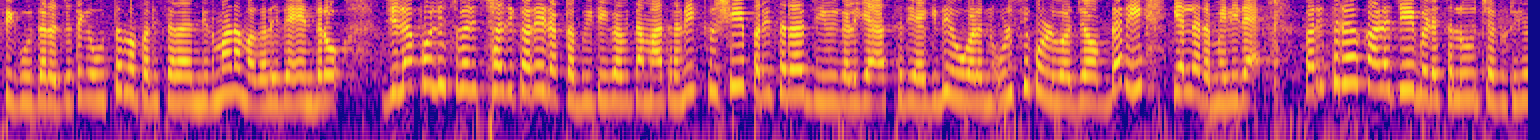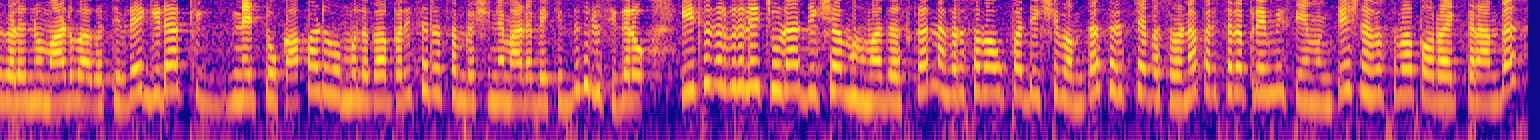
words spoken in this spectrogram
ಸಿಗುವುದರ ಜೊತೆಗೆ ಉತ್ತಮ ಪರಿಸರ ನಿರ್ಮಾಣವಾಗಲಿದೆ ಎಂದರು. ಜಿಲ್ಲಾ ಪೊಲೀಸ್ ವರಿಷ್ಠಾಧಿಕಾರಿ ಡಾಕ್ಟರ್ ಬಿಟಿ ಕವಿತಾ ಮಾತನಾಡಿ, ಕೃಷಿ ಪರಿಸರ ಜೀವಿಗಳಿಗೆ ಆಸರಿಯಾಗಿದೆ. ಇವುಗಳನ್ನು ಉಳಿಸಿಕೊಳ್ಳುವ ಜವಾಬ್ದಾರಿ ಎಲ್ಲರ ಮೇಲಿದೆ. ಪರಿಸರ ಕಾಳಜಿ ಬೆಳೆಸಲು ಚಟುವಟಿಕೆಗಳನ್ನು ಮಾಡುವ ಅಗತ್ಯವಿದೆ. ಗಿಡ ನೆಟ್ಟು ಕಾಪಾಡುವ ಮೂಲಕ ಪರಿಸರ ಸಂರಕ್ಷಣೆ ಮಾಡಬೇಕೆಂದು ತಿಳಿಸಿದರು. ಈ ಸಂದರ್ಭದಲ್ಲಿ ಚೂಡಾಧ್ಯಕ್ಷ ಮೊಹಮ್ಮದ್ ಅಸ್ಕರ್, ನಗರಸಭಾ ಉಪಾಧ್ಯಕ್ಷೆ ಮಮತಾ, ಸದಸ್ಯ ಬಸವಣ್ಣ, ಪರಿಸರ ಪ್ರೇಮಿ ಸಿಎಂ ವೆಂಕಟೇಶ್, ನಗರಸಭಾ ಪೌರಾಯುಕ್ತ ರಾಮದಾಸ್,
